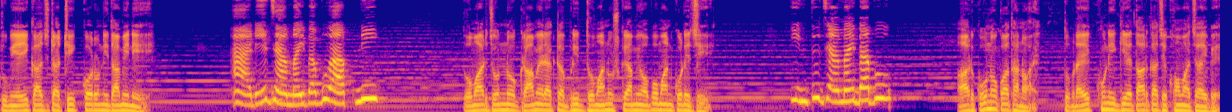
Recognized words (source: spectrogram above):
তুমি এই কাজটা ঠিক করনি দামিনী। আরে জামাইবাবু আপনি? তোমার জন্য গ্রামের একটা বৃদ্ধ মানুষকে আমি অপমান করেছি। কিন্তু জামাইবাবু? আর কোনো কথা নয়। তোমরা এক্ষুনি গিয়ে তার কাছে ক্ষমা চাইবে।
